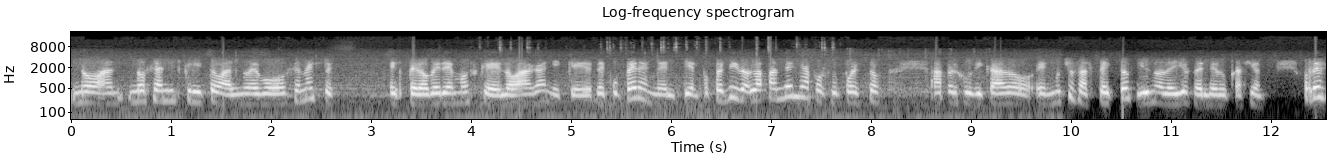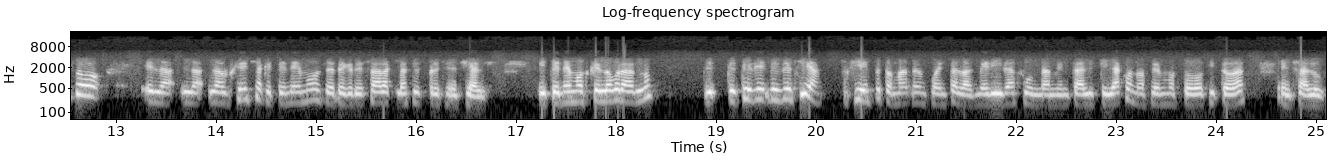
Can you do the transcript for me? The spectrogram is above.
no, han, no se han inscrito al nuevo semestre. Pero veremos que lo hagan y que recuperen el tiempo perdido. La pandemia, por supuesto, ha perjudicado en muchos aspectos y uno de ellos es la educación. Por eso eh, la, urgencia que tenemos de regresar a clases presenciales y tenemos que lograrlo. Les decía, siempre tomando en cuenta las medidas fundamentales que ya conocemos todos y todas en salud.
